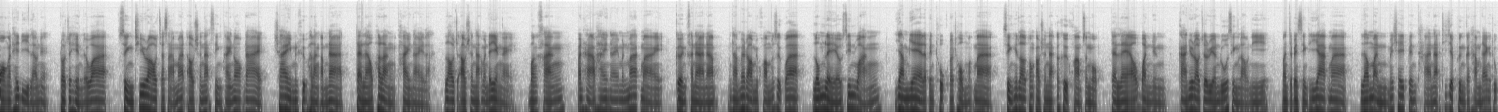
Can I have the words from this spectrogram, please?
มองกันให้ดีแล้วเนี่ย เราจะเห็นเลยว่า สิ่งที่เราจะสามารถเอาชนะสิ่งภายนอกได้ ใช่มันคือพลังอำนาจ แต่แล้วพลังภายในล่ะ เราจะเอาชนะมันได้ยังไง บางครั้งปัญหาภายในมันมากมาย เกินขนานับ มันทำให้เรามีความรู้สึกว่า ล้มเหลว สิ้นหวังย่ำแย่และเป็นทุกข์ระทมมากๆ สิ่งที่เราต้องเอาชนะก็คือความสงบ แต่แล้ววันหนึ่งการที่เราจะเรียนรู้สิ่งเหล่านี้ มันจะเป็นสิ่งที่ยากมาก แล้วมันไม่ใช่เป็นฐานะที่จะพึงกระทำได้กับทุก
